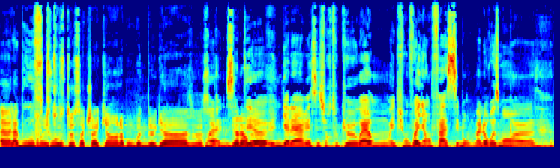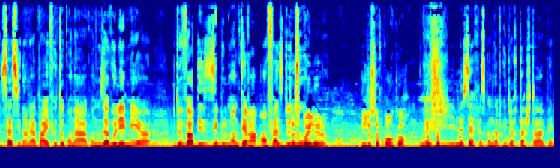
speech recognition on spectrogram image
euh, la bouffe, on avait tout. tous deux sacs chacun, la bonbonne de gaz, euh, c'était Ouais, une galère c'était, euh, une galère et c'est surtout que ouais on- et puis on voyait en face c'est bon malheureusement ça c'est dans l'appareil photo qu'on a qu'on nous a volé mais de voir des éboulements de terrain en face de T'as nous. spoilé là. Ils le savent pas encore. mais si ils le savent parce qu'on a pris du retard je te rappelle.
